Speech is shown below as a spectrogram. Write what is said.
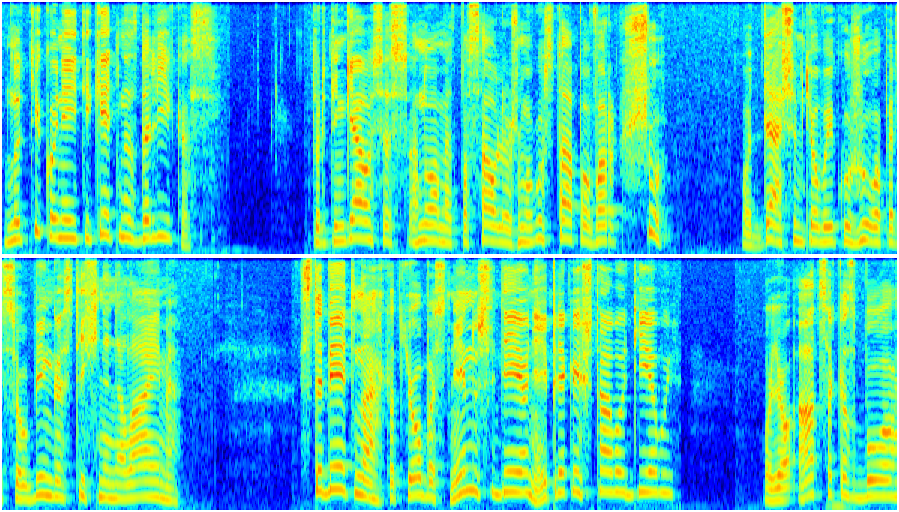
nutiko neįtikėtinas dalykas. Turtingiausias anuomet pasaulio žmogus tapo vargšu, o dešimt jo vaikų žuvo per siaubingą stichinę nelaimę. Stebėtina, kad Jobas nei nusidėjo, nei priekaištavo Dievui, o jo atsakas buvo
